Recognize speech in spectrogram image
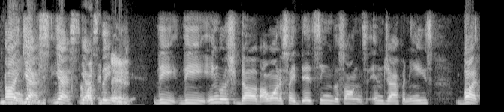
You Uh, yes, yes, yes. you The the the English dub, I want to say, did sing the songs in Japanese, but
